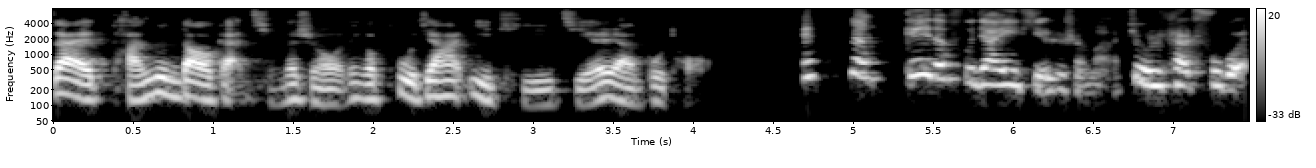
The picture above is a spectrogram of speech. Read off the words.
在谈论到感情的时候，那个附加议题截然不同。哎，那 gay 的附加议题是什么？就是他出轨。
